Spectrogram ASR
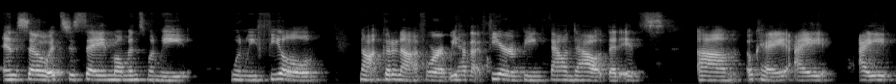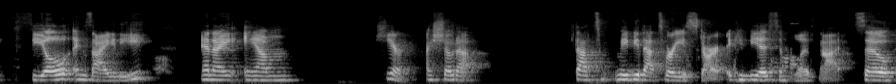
And so it's to say in moments when we when we feel not good enough or we have that fear of being found out that it's um, okay i i feel anxiety and i am here. I showed up that's maybe that's where you start. It can be as simple as that. So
